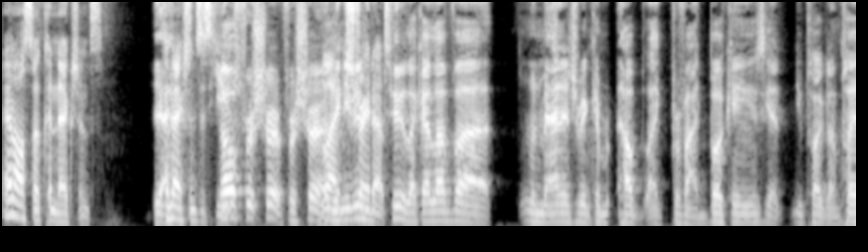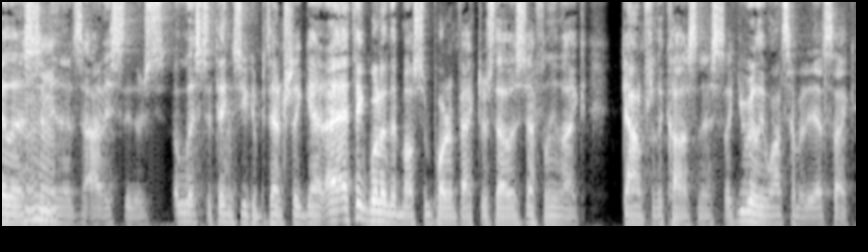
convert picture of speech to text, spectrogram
And also connections. Yeah. Connections is huge. Oh, for sure, for sure. I Like, mean, even straight up. too. Like I love uh, when management can help like provide bookings, get you plugged on playlists. I Mhm. mean, that's obviously there's a list of things you could potentially get. I, I think one of the most important factors though is definitely like down for the causeness. Like you really want somebody that's like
